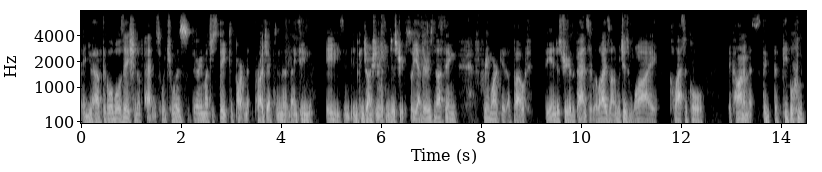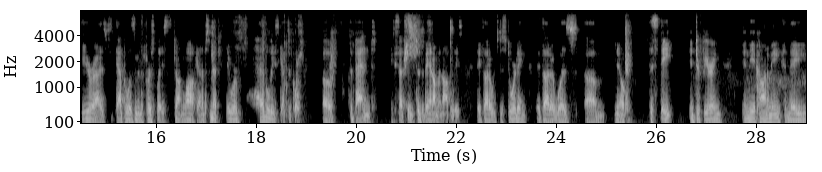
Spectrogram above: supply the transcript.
And you have the globalization of patents, which was very much a State Department project in the 1980s in, in conjunction with industry. So, yeah, there is nothing free market about the industry or the patents it relies on, which is why classical economists, the, the people who theorized capitalism in the first place, John Locke, Adam Smith, they were heavily skeptical of the patent exception to the ban on monopolies. They thought it was distorting. They thought it was, um, you know, the state interfering in the economy, and they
